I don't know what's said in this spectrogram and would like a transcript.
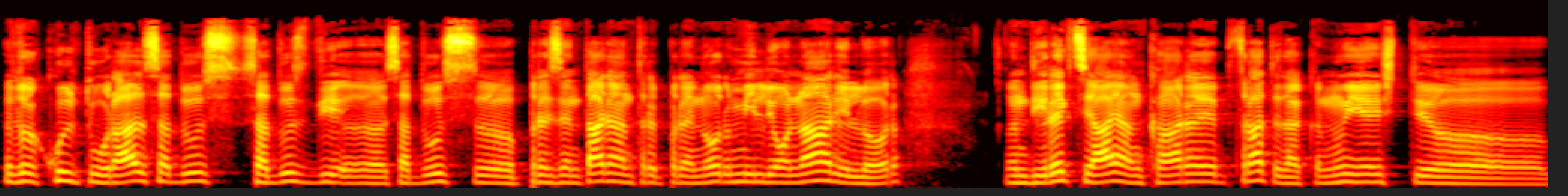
pentru că cultural s-a dus, s-a dus, uh, s-a dus uh, prezentarea antreprenor milionarilor în direcția aia în care, frate, dacă nu ești uh,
